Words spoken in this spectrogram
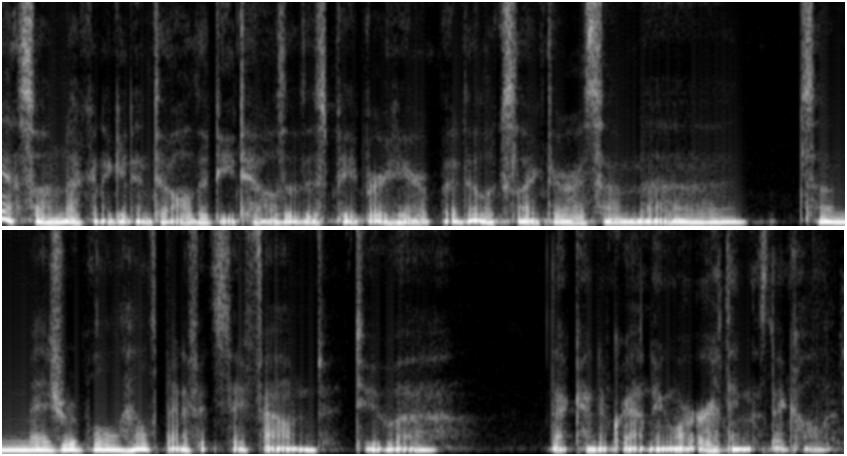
Yeah, so I'm not going to get into all the details of this paper here, but it looks like there are some uh, some measurable health benefits they found to uh, that kind of grounding or earthing, as they call it.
